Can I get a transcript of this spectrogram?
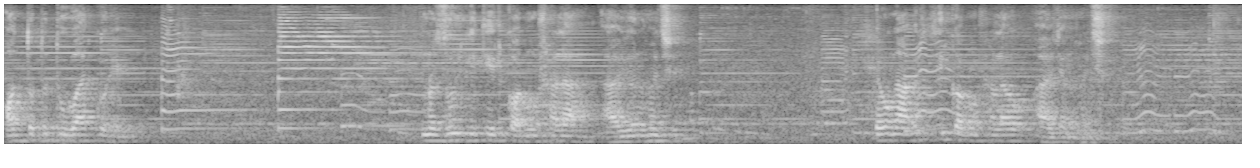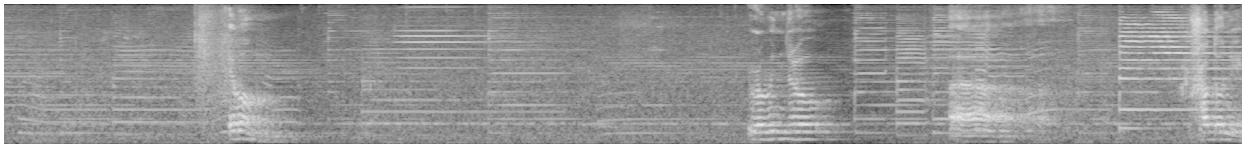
অন্তত দুবার করে নজরুল গীতির কর্মশালা আয়োজন হয়েছে এবং আবৃত্তির কর্মশালাও আয়োজন হয়েছে। এবং রবীন্দ্র সদনে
